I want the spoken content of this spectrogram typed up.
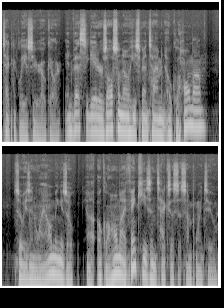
technically a serial killer. Investigators also know he spent time in Oklahoma, so he's in Wyoming, is uh, Oklahoma. I think he's in Texas at some point too.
